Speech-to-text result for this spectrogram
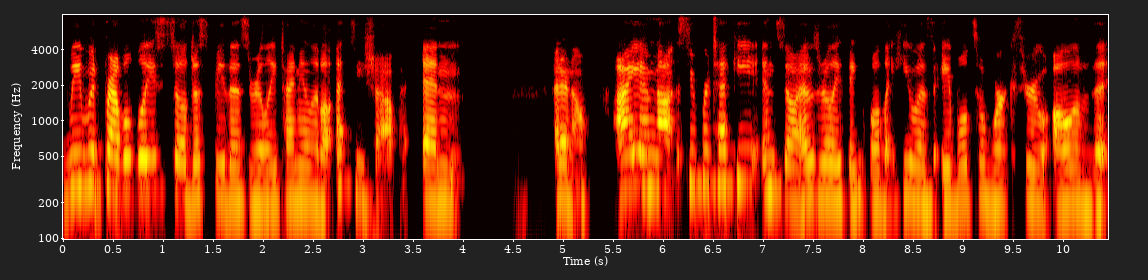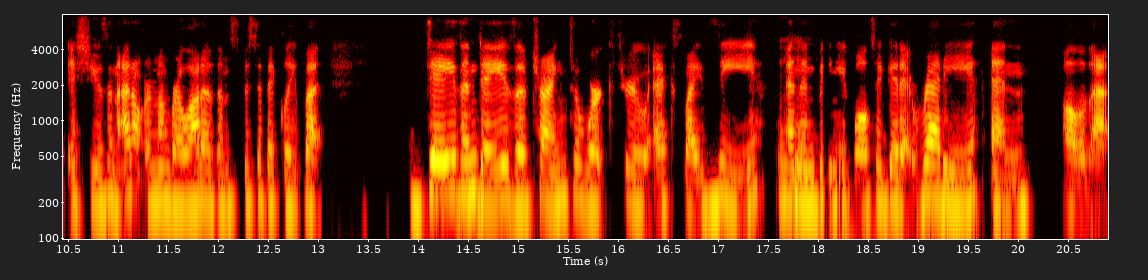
we would probably still just be this really tiny little Etsy shop. And I don't know, I am not super techy. And so I was really thankful that he was able to work through all of the issues. And I don't remember a lot of them specifically, but days and days of trying to work through XYZ mm-hmm. and then being able to get it ready and all of that.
